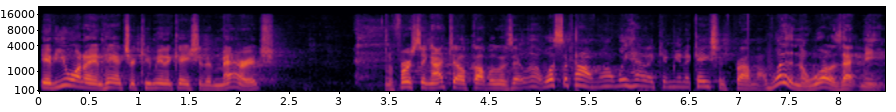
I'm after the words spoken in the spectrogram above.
If you want to enhance your communication in marriage, the first thing I tell couples is say, Well, what's the problem? Well, we have a communications problem. What in the world does that mean?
